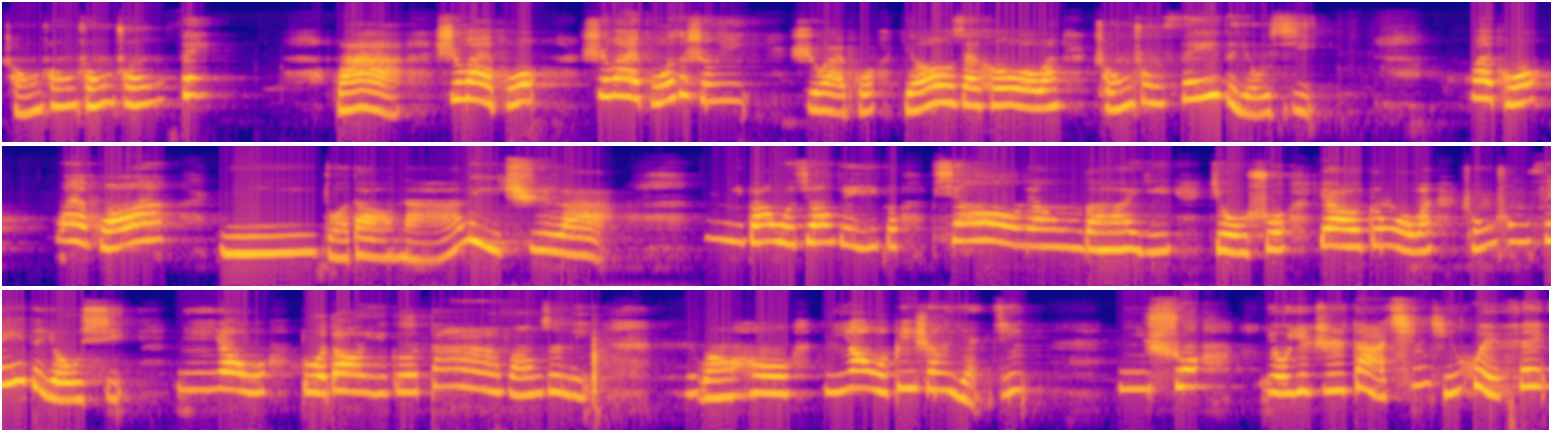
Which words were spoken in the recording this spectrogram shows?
虫虫虫虫飞。哇，是外婆，是外婆的声音，是外婆又在和我玩虫虫飞的游戏。外婆，外婆啊，你躲到哪里去啦？你把我交给一个漂亮的阿姨，就说要跟我玩虫虫飞的游戏。你要我躲到一个大房子里，然后你要我闭上眼睛。你说有一只大蜻蜓会飞，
